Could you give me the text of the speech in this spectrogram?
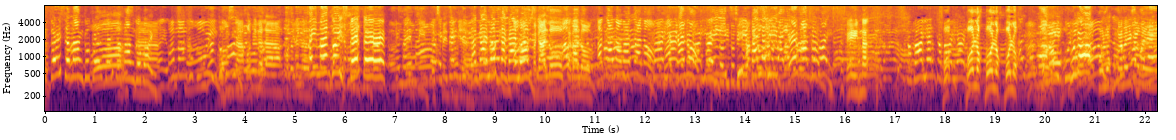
if there's a mango girl, there's a mango boy. A mango boy. Konti na lang, konti na lang. My mango is better. Expensive yan. Tagalog, Tagalog. Tagalog, Tagalog. Magkano, magkano? Magkano? Eh, mango boy. Hey, na, Kabayan, kabayan. bolok, bolok, bolok. Bulok. Bolok nga na ikaw eh.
